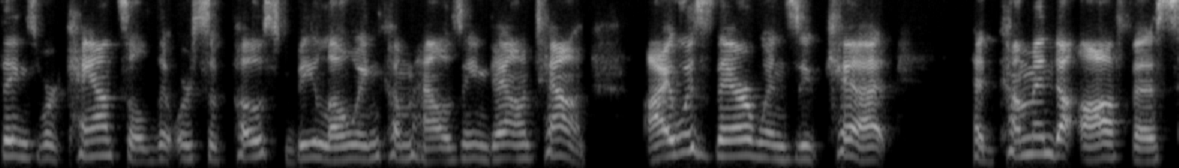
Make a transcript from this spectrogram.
things were canceled that were supposed to be low income housing downtown. I was there when Zucchet had come into office.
